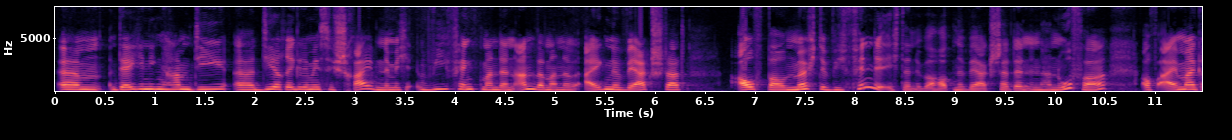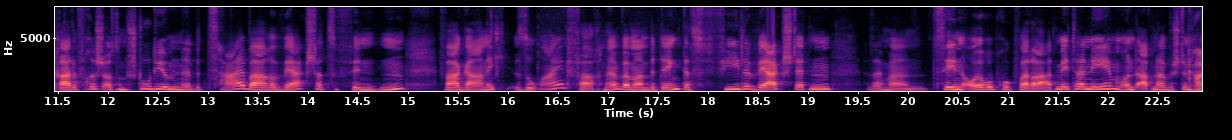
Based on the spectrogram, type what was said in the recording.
ähm, derjenigen haben, die äh, dir regelmäßig schreiben. Nämlich, wie fängt man denn an, wenn man eine eigene Werkstatt aufbauen möchte, wie finde ich denn überhaupt eine Werkstatt? Denn in Hannover auf einmal gerade frisch aus dem Studium eine bezahlbare Werkstatt zu finden, war gar nicht so einfach. Ne? Wenn man bedenkt, dass viele Werkstätten, sag mal, 10 Euro pro Quadratmeter nehmen und ab einer bestimmten Gro-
